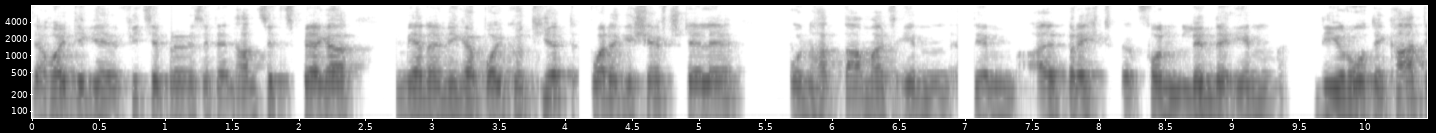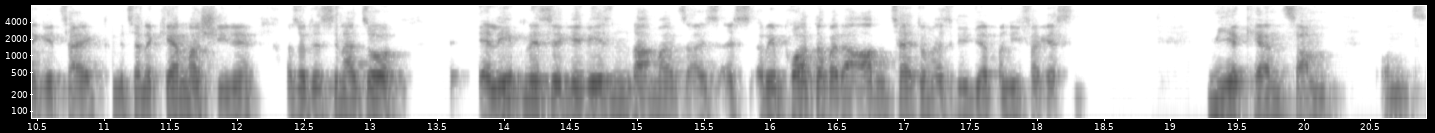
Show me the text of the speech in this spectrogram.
der heutige Vizepräsident Hans Sitzberger mehr oder weniger boykottiert vor der Geschäftsstelle und hat damals eben dem Albrecht von Linde eben die rote Karte gezeigt mit seiner Kehrmaschine. Also das sind halt so Erlebnisse gewesen damals als, als Reporter bei der Abendzeitung, also die wird man nie vergessen. Mir kehren zusammen. Und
